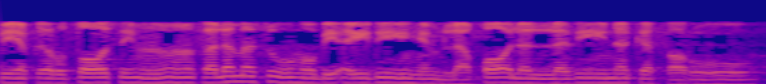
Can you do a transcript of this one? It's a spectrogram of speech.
في قرطاس فلمسوه بأيديهم لقال الذين كفروا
